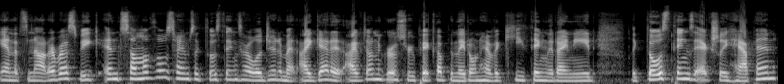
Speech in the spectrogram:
and it's not our best week. And some of those times, like those things are legitimate. I get it. I've done a grocery pickup and they don't have a key thing that I need. Like those things actually happen,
